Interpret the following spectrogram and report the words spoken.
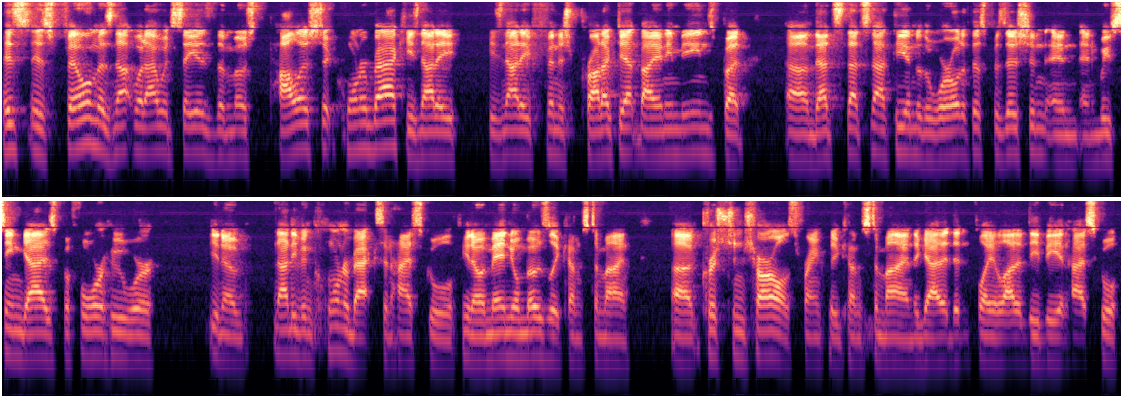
His his film is not what I would say is the most polished at cornerback. He's not a he's not a finished product yet by any means, but um, that's that's not the end of the world at this position. And and we've seen guys before who were, you know, not even cornerbacks in high school. You know, Emmanuel Moseley comes to mind. Uh, Christian Charles, frankly, comes to mind. A guy that didn't play a lot of DB in high school,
